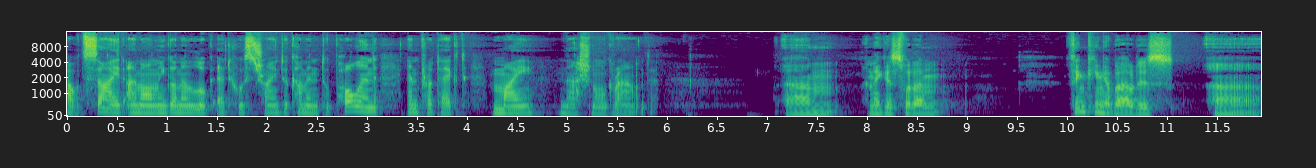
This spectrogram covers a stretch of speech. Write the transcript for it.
outside. I'm only going to look at who's trying to come into Poland and protect my national ground. Um, and I guess what I'm thinking about is uh,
